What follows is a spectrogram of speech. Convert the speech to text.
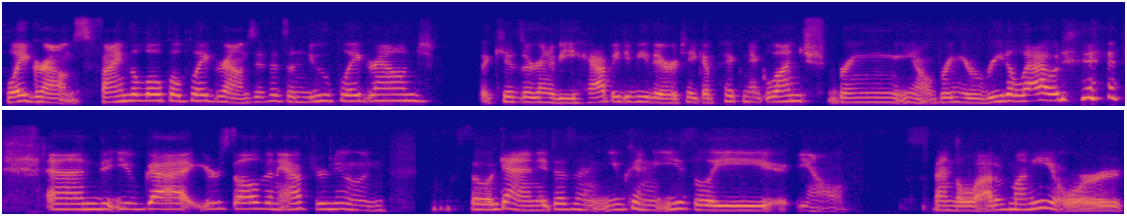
playgrounds. Find the local playgrounds. If it's a new playground, the kids are going to be happy to be there take a picnic lunch bring you know bring your read aloud and you've got yourself an afternoon so again it doesn't you can easily you know spend a lot of money or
